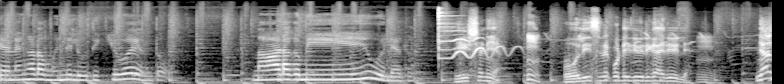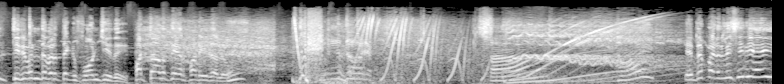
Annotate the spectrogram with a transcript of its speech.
ജനങ്ങളുടെ മുന്നിൽ ഉദിക്കുവോ എന്തോ? നാടകമേ ഉലകം. ഭീഷണിയാ. പോലീസിനെ കൊണ്ട് ഇനി ഒരു കാര്യമില്ല. ഞാൻ തിരുവനന്തപുരത്തേക്ക് ഫോൺ ചെയ്ത് പട്ടാളത്തെ ഏർപ്പാട് ചെയ്താലോ? എന്റെ പടൽ ശരിയായി.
